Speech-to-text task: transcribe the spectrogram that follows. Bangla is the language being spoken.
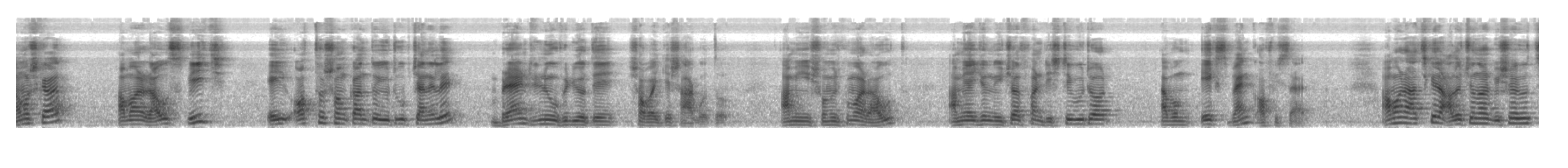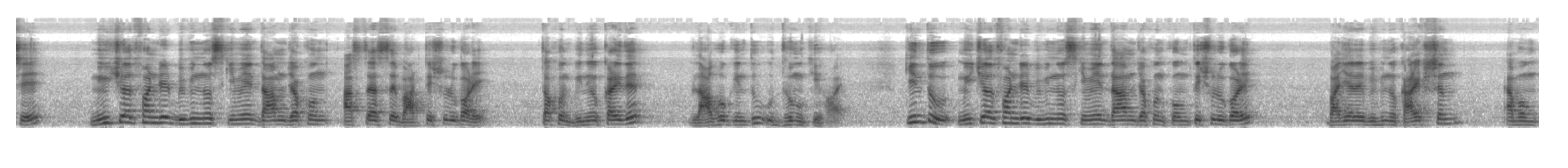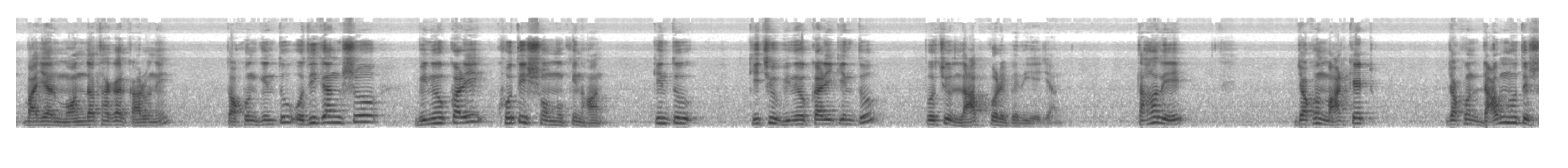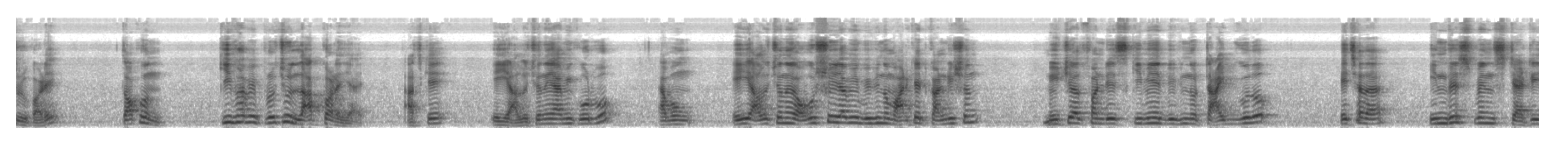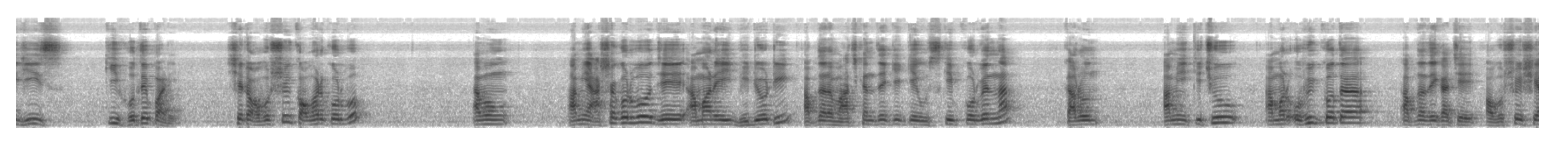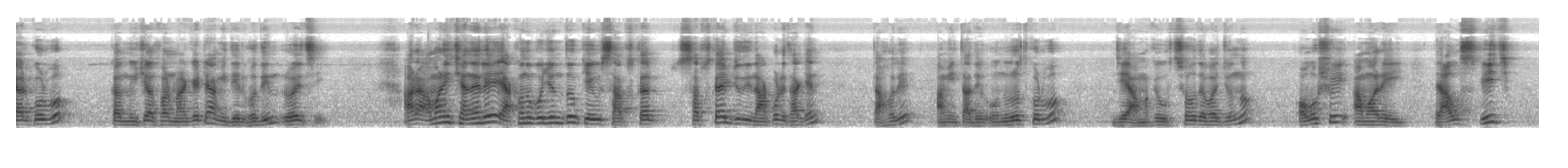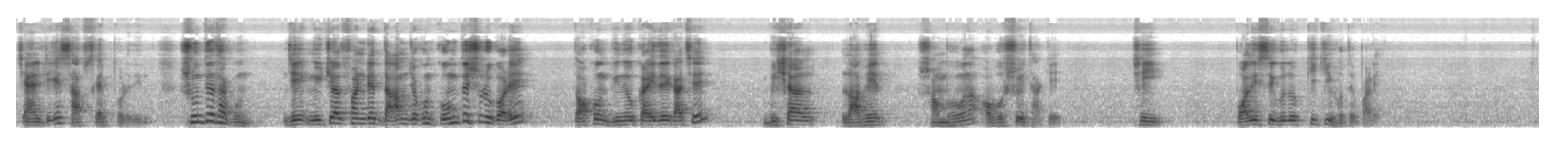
নমস্কার, আমার রাউস স্পিচ, এই অর্থ সংক্রান্ত ইউটিউব চ্যানেলে ব্র্যান্ড নিউ ভিডিওতে সবাইকে স্বাগত। আমি সমীর কুমার রাউত, আমি একজন মিউচুয়াল ফান্ড ডিস্ট্রিবিউটর এবং এক্স ব্যাংক অফিসার। আমার আজকের আলোচনার বিষয় হচ্ছে, মিউচুয়াল ফান্ডের বিভিন্ন স্কিমের দাম যখন আস্তে আস্তে বাড়তে শুরু করে, তখন বিনিয়োগকারীদের লাভও কিন্তু ঊর্ধ্বমুখী হয়। কিন্তু মিউচুয়াল ফান্ডের বিভিন্ন স্কিমের দাম যখন কমতে শুরু করে, বাজারের বিভিন্ন কারেকশন এবং বাজার মন্দা থাকার কারণে তখন কিন্তু অধিকাংশ বিনিয়োগকারী ক্ষতির সম্মুখীন হন। কিন্তু কিছু বিনিয়োগকারী কিন্তু প্রচুর লাভ করে বেরিয়ে যান। তাহলে যখন মার্কেট যখন ডাউন হতে শুরু করে, তখন কীভাবে প্রচুর লাভ করা যায়? আজকে এই আলোচনায় আমি করব এবং এই আলোচনায় অবশ্যই আমি বিভিন্ন মার্কেট কন্ডিশন, মিউচুয়াল ফান্ডের স্কিমের বিভিন্ন টাইপগুলো, এছাড়া ইনভেস্টমেন্ট স্ট্র্যাটেজিস কি হতে পারে সেটা অবশ্যই কভার করব এবং আমি আশা করব যে আমার এই ভিডিওটি আপনারা মাঝখান থেকে কেউ স্কিপ করবেন না। কারণ আমি কিছু আমার অভিজ্ঞতা আপনাদের কাছে অবশ্যই শেয়ার করব, কারণ মিউচুয়াল ফান্ড মার্কেটে আমি দীর্ঘদিন রয়েছি। আর আমার এই চ্যানেলে এখনও পর্যন্ত কেউ সাবস্ক্রাইব সাবস্ক্রাইব যদি না করে থাকেন, তাহলে আমি তাদের অনুরোধ করব যে আমাকে উৎসাহ দেওয়ার জন্য অবশ্যই আমার এই রাউ স্পিচ চ্যানেলটিকে সাবস্ক্রাইব করে দিন। শুনতে থাকুন যে মিউচুয়াল ফান্ডের দাম যখন কমতে শুরু করে, তখন বিনিয়োগকারীদের কাছে বিশাল লাভের সম্ভাবনা অবশ্যই থাকে। সেই পলিসিগুলো কী কী হতে পারে?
